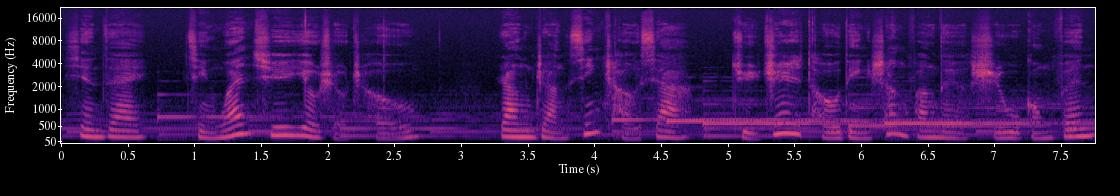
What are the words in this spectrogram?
现在，请弯曲右手肘，让掌心朝下，举至头顶上方的十五公分，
